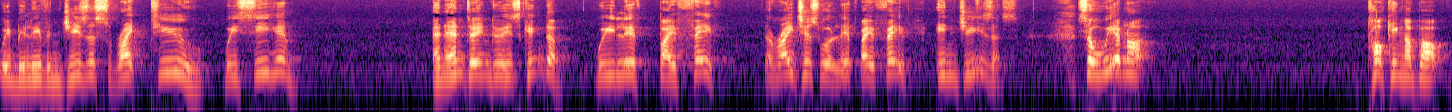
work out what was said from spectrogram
we believe in Jesus right to we see Him and enter into His kingdom. We live by faith The righteous will live by faith in Jesus. So we are not talking about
